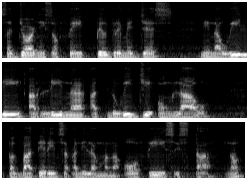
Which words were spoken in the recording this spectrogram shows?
sa Journeys of Faith pilgrimages ni na Willie, Arlina at Luigi Onglao pagbati rin sa kanilang mga office staff, no?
